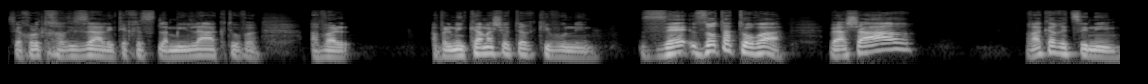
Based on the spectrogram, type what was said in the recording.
זה יכול להיות חריזה, להתייחס למילה הכתובה, אבל, אבל מכמה שיותר כיוונים. זה, זאת התורה, והשאר, רק הרציניים.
